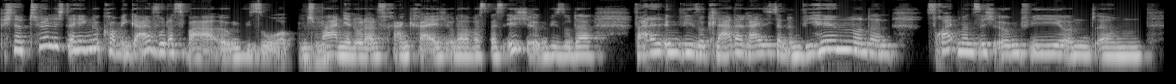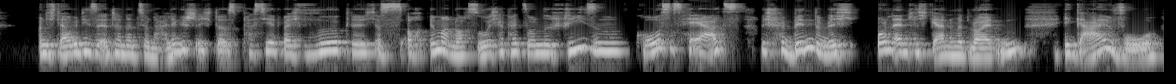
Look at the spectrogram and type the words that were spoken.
ich natürlich dahin gekommen, egal wo das war, irgendwie so, ob in mhm. Spanien oder in Frankreich oder was weiß ich, irgendwie so, da war dann irgendwie so klar, da reise ich dann irgendwie hin und dann freut man sich irgendwie und, ähm, und ich glaube, diese internationale Geschichte ist passiert, weil ich wirklich, es ist auch immer noch so, ich habe halt so ein riesengroßes Herz und ich verbinde mich unendlich gerne mit Leuten, egal wo.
